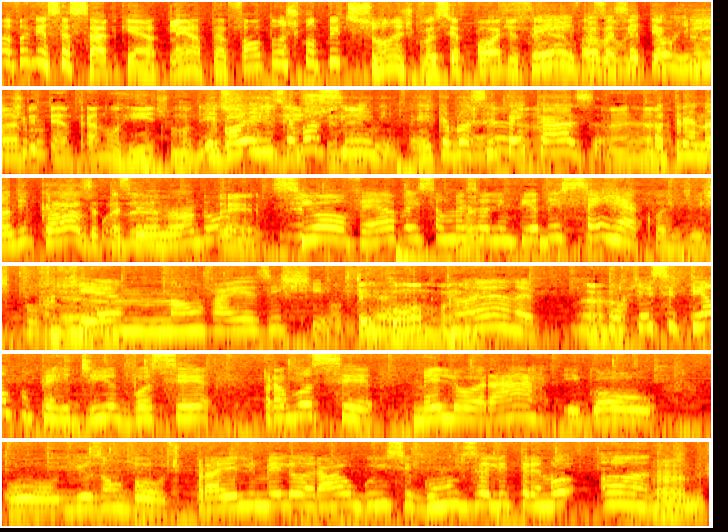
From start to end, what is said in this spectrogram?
A Vanessa sabe que é atleta, faltam as competições que você pode ter, Sim, pra fazer um você ter o intercâmbio ritmo. e ter- entrar no ritmo. Isso Igual o não Henrique existe, né? Avancini. Henrique Avancini está É, em casa, é. está treinando em casa, está Pois é, treinando. é. Se houver, vai ser umas Né? Olimpíadas sem recordes, porque É. não vai existir. Não tem É. como, Não né? é, né? É. Porque esse tempo perdido, você, para você melhorar, igual o Usain Bolt, para ele melhorar alguns segundos, ele treinou anos. Anos.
